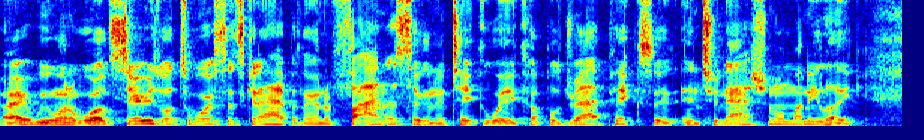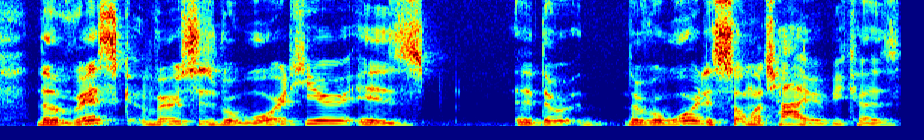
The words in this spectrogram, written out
all right, we won a World Series. What's the worst that's gonna happen? They're gonna fine us. They're gonna take away a couple draft picks, international money. Like the risk versus reward here is the the reward is so much higher because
